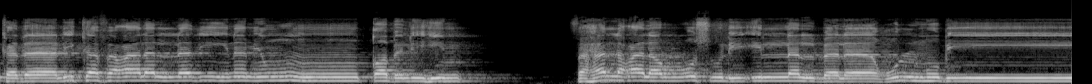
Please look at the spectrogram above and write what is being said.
كذلك فعل الذين من قبلهم. فهل على الرسل إلا البلاغ المبين؟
